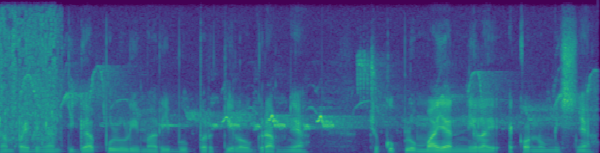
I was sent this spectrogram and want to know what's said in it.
sampai dengan 35.000 per kilogramnya. Cukup lumayan nilai ekonomisnya.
